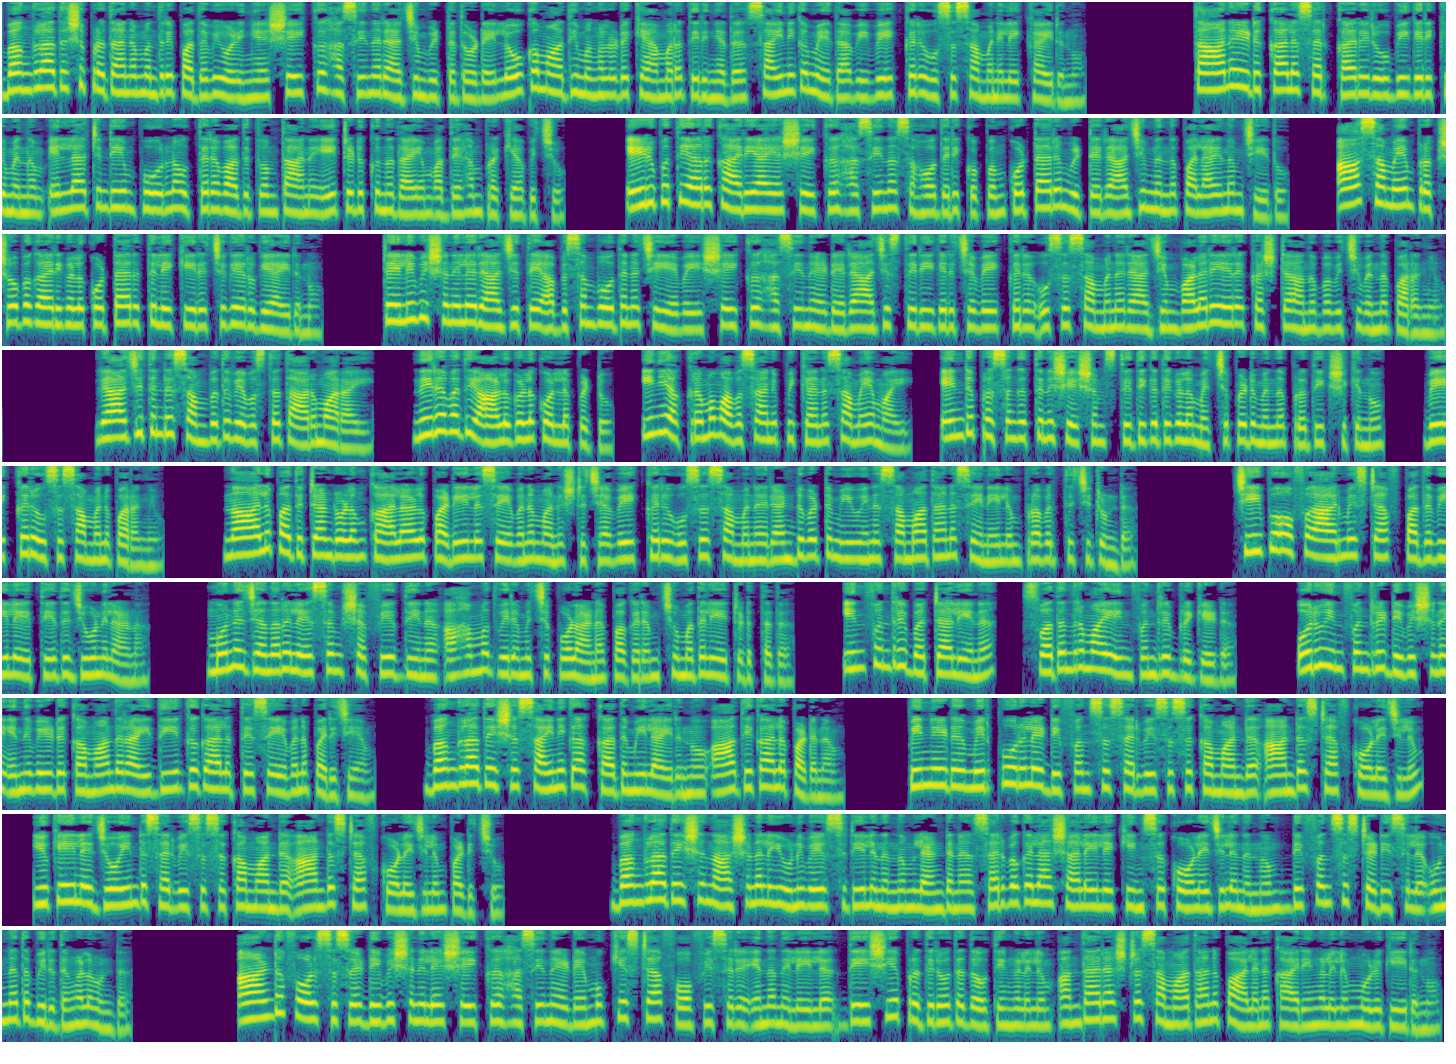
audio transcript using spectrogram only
ബംഗ്ലാദേശ് പ്രധാനമന്ത്രി പദവി ഒഴിഞ്ഞ് ഷെയ്ഖ് ഹസീന രാജ്യം വിട്ടതോടെ ലോകമാധ്യമങ്ങളുടെ ക്യാമറ തിരിഞ്ഞത് സൈനിക മേധാവി വേക്കർ ഉസ് സമനിലേക്കായിരുന്നു. താന് ഇടക്കാല സർക്കാർ രൂപീകരിക്കുമെന്നും എല്ലാറ്റിന്റെയും പൂർണ ഉത്തരവാദിത്വം താന് ഏറ്റെടുക്കുന്നതായും അദ്ദേഹം പ്രഖ്യാപിച്ചു. എഴുപത്തിയാറുകാരിയായ ഷെയ്ഖ് ഹസീന സഹോദരിക്കൊപ്പം കൊട്ടാരം വിട്ട് രാജ്യം നിന്ന് പലായനം ചെയ്തു. ആ സമയം പ്രക്ഷോഭകാരികൾ കൊട്ടാരത്തിലേക്ക് ഇരച്ചുകയറുകയായിരുന്നു. ടെലിവിഷനിൽ രാജ്യത്തെ അഭിസംബോധന ചെയ്യവേ ഷെയ്ഖ് ഹസീനയുടെ രാജ്യ സ്ഥിരീകരിച്ച വേക്കര് ഉസ സമന രാജ്യം വളരെയേറെ കഷ്ട അനുഭവിച്ചുവെന്ന് പറഞ്ഞു. രാജ്യത്തിന്റെ സമ്പദ് വ്യവസ്ഥ താറുമാറായി. നിരവധി ആളുകൾ കൊല്ലപ്പെട്ടു. ഇനി അക്രമം അവസാനിപ്പിക്കാന് സമയമായി. എന്റെ പ്രസംഗത്തിന് ശേഷം സ്ഥിതിഗതികൾ മെച്ചപ്പെടുമെന്ന് പ്രതീക്ഷിക്കുന്നു വേക്കര് ഉസ സമന് പറഞ്ഞു. നാല് പതിറ്റാണ്ടോളം കാലാൾ പടിയിലെ സേവനം അനുഷ്ഠിച്ച വേക്കര് ഉസ സമന് രണ്ടുവട്ടം യുവിന് സമാധാന സേനയിലും പ്രവർത്തിച്ചിട്ടുണ്ട്. ചീഫ് ഓഫ് ആർമി സ്റ്റാഫ് പദവിയിലെത്തിയത് ജൂണിലാണ്. മുൻ ജനറൽ എസ് എം ഷഫീദ്ദീന് അഹമ്മദ് വിരമിച്ചപ്പോഴാണ് പകരം ചുമതലയേറ്റെടുത്തത്. ഇൻഫൻട്രി ബറ്റാലിയന് സ്വതന്ത്രമായ ഇൻഫൻട്രി ബ്രിഗേഡ് ഒരു ഇൻഫൻട്രി ഡിവിഷന് എന്നിവയുടെ കമാൻഡറായി ദീർഘകാലത്തെ സേവന പരിചയം. ബംഗ്ലാദേശ് സൈനിക അക്കാദമിയിലായിരുന്നു ആദ്യകാല പഠനം. പിന്നീട് മിർപൂറിലെ defence services command and staff കോളേജിലും യുകെയിലെ joint services command and staff കോളേജിലും പഠിച്ചു. ബംഗ്ലാദേശ് നാഷണൽ യൂണിവേഴ്സിറ്റിയിൽ നിന്നും ലണ്ടന് സർവകലാശാലയിലെ കിങ്സ് കോളേജിൽ നിന്നും ഡിഫൻസ് സ്റ്റഡീസിൽ ഉന്നത ബിരുദങ്ങളുണ്ട്. ആൾഡ് ഫോഴ്സസ് ഡിവിഷനിലെ ഷെയ്ഖ് ഹസീനയുടെ മുഖ്യ സ്റ്റാഫ് ഓഫീസർ എന്ന നിലയിൽ ദേശീയ പ്രതിരോധ ദൌത്യങ്ങളിലും അന്താരാഷ്ട്ര സമാധാന പാലന കാര്യങ്ങളിലും മുഴുകിയിരുന്നു.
